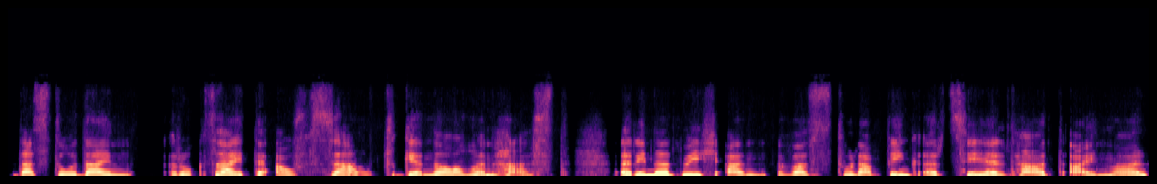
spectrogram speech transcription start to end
Dass du dein Rückseite auf Samt genommen hast, erinnert mich an, was Tula Pink erzählt hat einmal.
